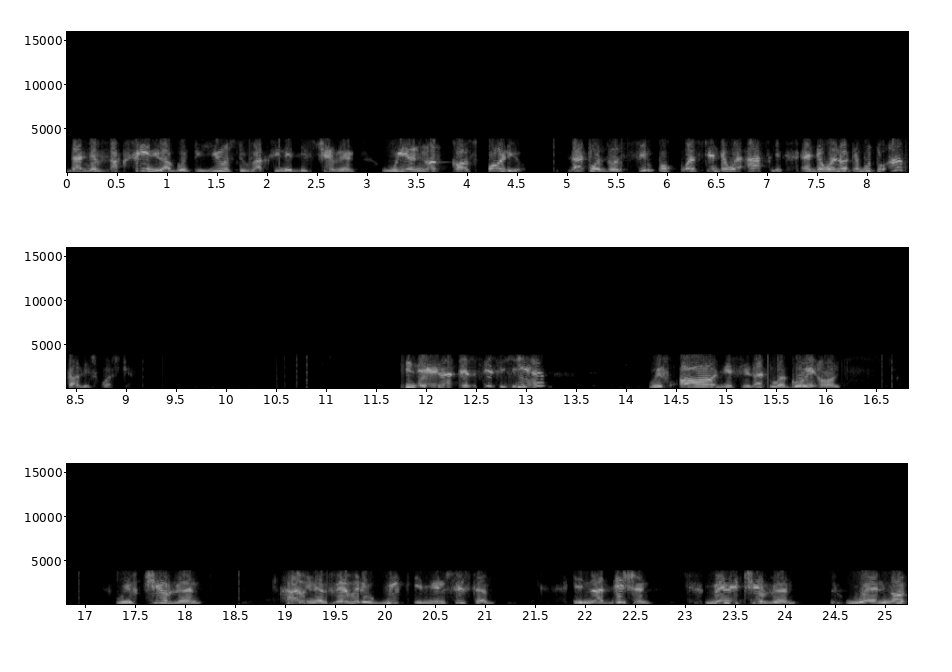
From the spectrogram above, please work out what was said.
that the vaccine you are going to use to vaccinate these children will not cause polio? That was a simple question they were asking, and they were not able to answer this question. In the United States here, with all these things that were going on, with children having a very, very weak immune system, in addition, many children were not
